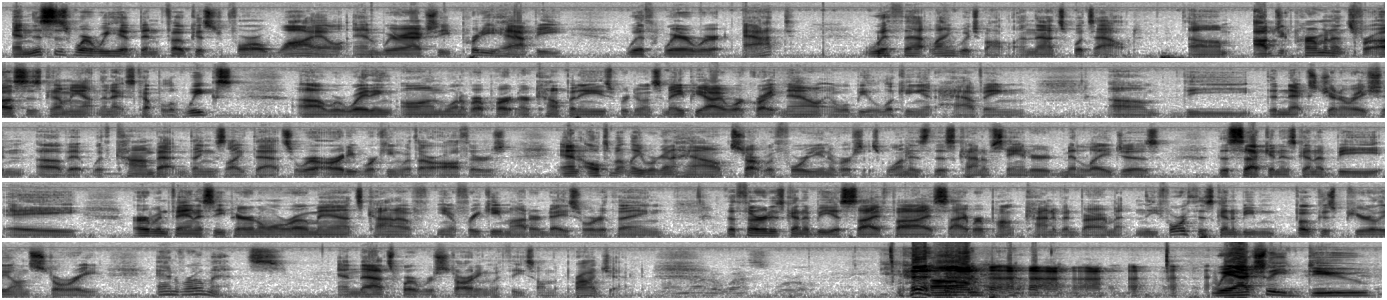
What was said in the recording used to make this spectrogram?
And this is where we have been focused for a while, and we're actually pretty happy with where we're at with that language model, and that's what's out. Um, object permanence for us is coming out in the next couple of weeks. Uh, we're waiting on one of our partner companies. We're doing some API work right now, and we'll be looking at having um, the the next generation of it with combat and things like that. So we're already working with our authors, and ultimately we're going to have start with four universes. One is this kind of standard Middle Ages. The second is going to be a urban fantasy, paranormal romance, kind of you know freaky modern day sort of thing. The third is going to be a sci-fi, cyberpunk kind of environment, and the fourth is going to be focused purely on story and romance. And that's where we're starting with these on the project. Um, we actually do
